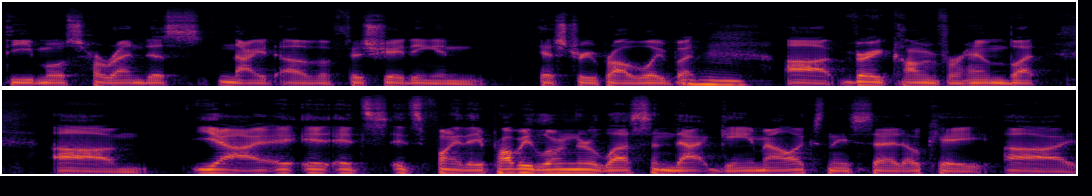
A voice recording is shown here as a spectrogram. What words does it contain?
the most horrendous night of officiating in history, probably, but Mhm. uh, very common for him. But um, Yeah, it, it's it's funny. They probably learned their lesson that game, Alex, and they said, okay, uh,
